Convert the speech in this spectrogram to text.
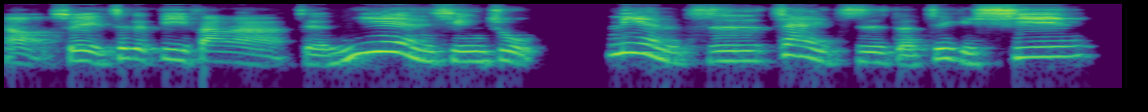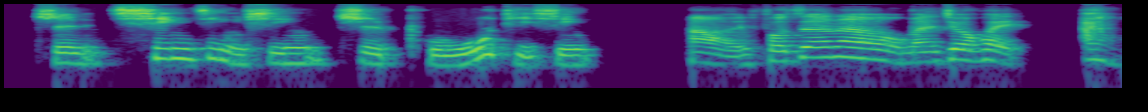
啊。所以这个地方啊，这念心住，念之在之的这个心是清净心，是菩提心啊。否则呢，我们就会啊，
